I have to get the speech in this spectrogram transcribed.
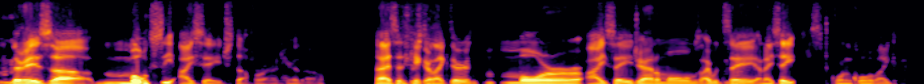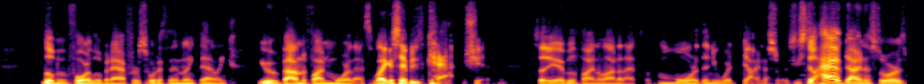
Mhm. there is uh mostly ice age stuff around here though. That's the kicker. Like there's more ice age animals, I would Mhm. say, and I say quote unquote like little bit before, a little bit after, sort of thing like that. Like you're bound to find more of that. So like I said, with cat shit. So you're able to find a lot of that stuff more than you would dinosaurs. You still have dinosaurs,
